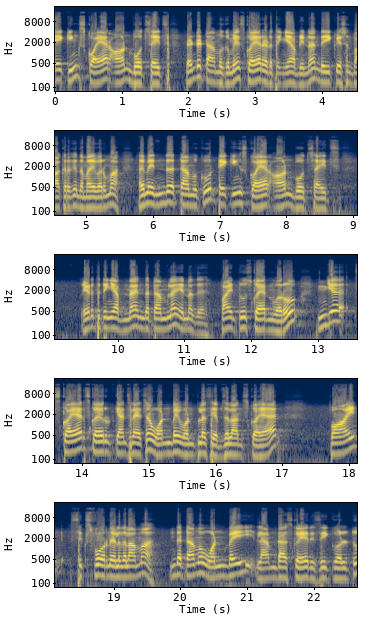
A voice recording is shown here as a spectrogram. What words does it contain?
taking square on both sides ரெண்டு டேமுக்குமே ஸ்கொயர் எடுத்தீங்க அப்படின்னா இந்த ஈக்குவேஷன் பார்க்குறதுக்கு இந்த மாதிரி வருமா? அதுமாதிரி இந்த டேமுக்கும் taking square on both sides எடுத்துட்டீங்க அப்படின்னா இந்த டேர்மில் என்னது? பாயிண்ட் டூ ஸ்கொயர்னு வரும். இங்கே ஸ்கொயர் ஸ்கொயர் ரூட் கேன்சல் ஆயிடுச்சுன்னா one by one plus epsilon square point six ஃபோர்னு எழுதலாமா? இந்த டேர்மை one by lambda square is equal to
